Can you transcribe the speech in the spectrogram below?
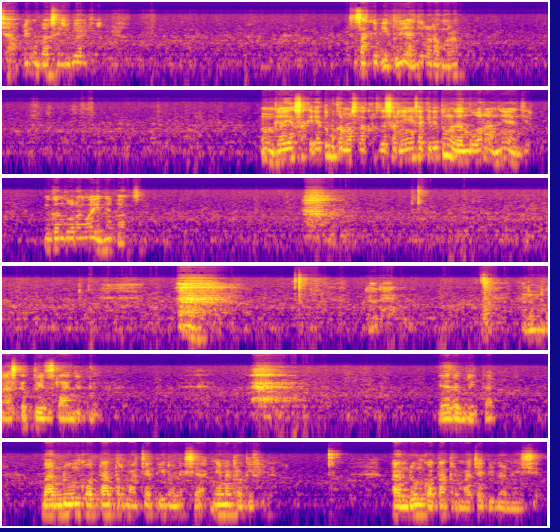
Capek ngebahasnya juga aja sesakit itu ya anjir orang-orang. Enggak yang sakitnya itu bukan masalah cross dressernya yang sakit itu ngeganggu orangnya anjir. Ngeganggu orang lainnya bangsa sekarang bahas ke tweet selanjutnya? Ya ada berita. Bandung kota termacet di Indonesia. Ini Metro TV Bandung kota termacet di Indonesia.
